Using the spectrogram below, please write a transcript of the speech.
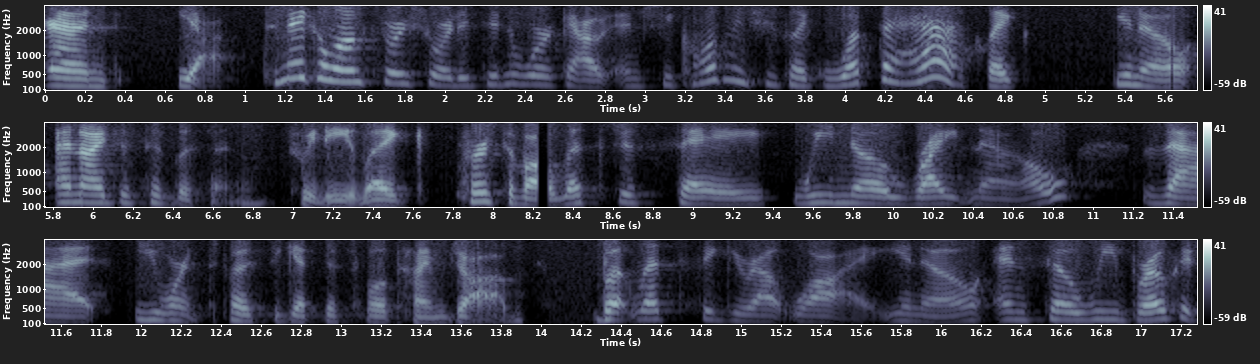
And yeah, to make a long story short, it didn't work out and she called me and she's like, "What the heck?" Like, you know, and I just said, "Listen, sweetie, like first of all, let's just say we know right now that you weren't supposed to get this full-time job." But let's figure out why, you know. And so we broke it.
